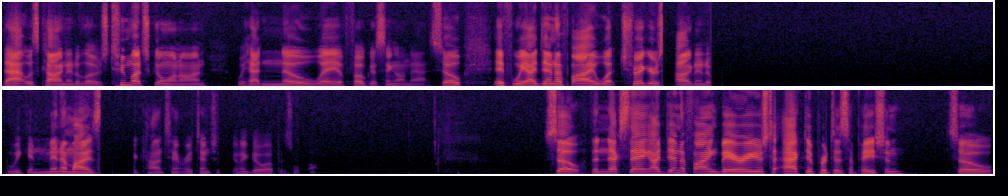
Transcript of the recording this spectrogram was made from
That was cognitive load. There's too much going on. We had no way of focusing on that. So if we identify what triggers cognitive, we can minimize your content retention is going to go up as well. So the next thing, identifying barriers to active participation. So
